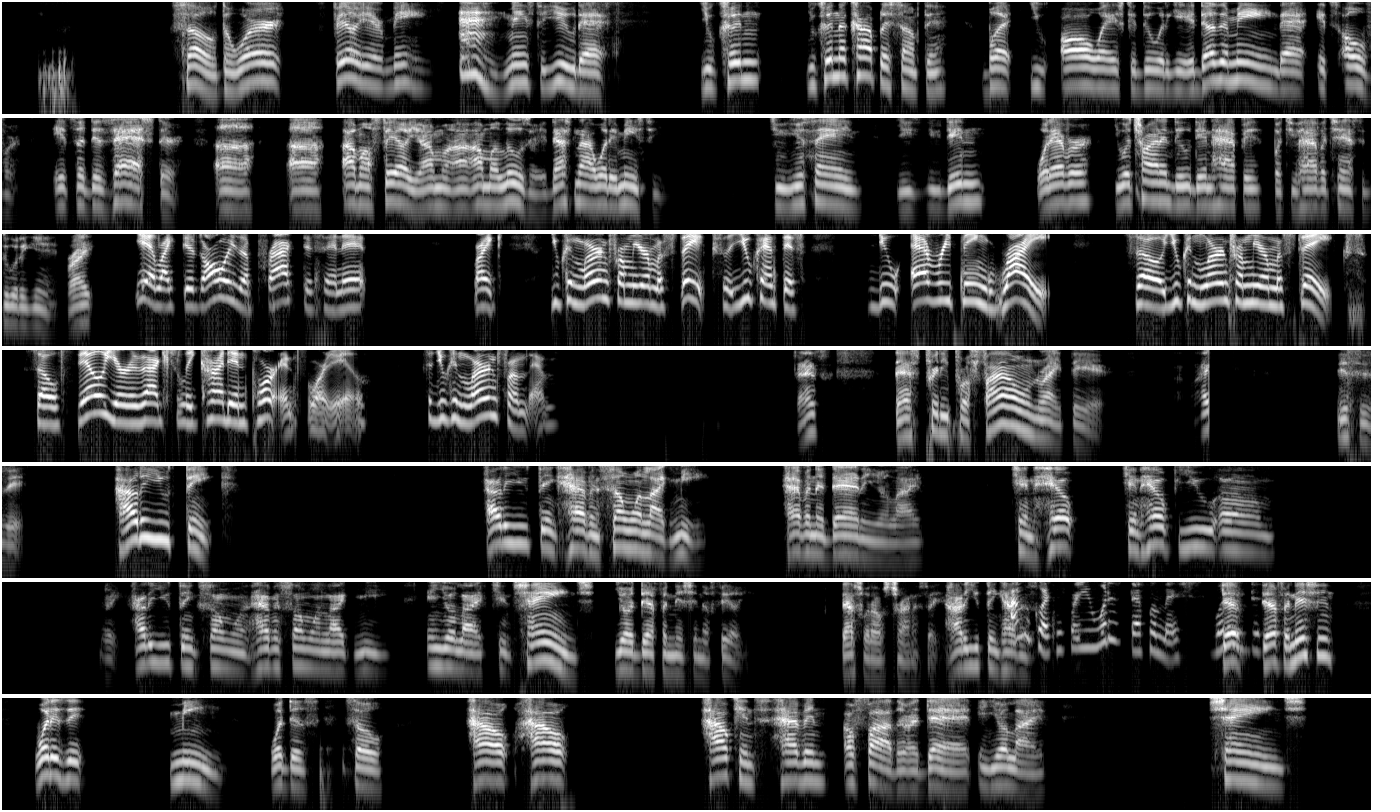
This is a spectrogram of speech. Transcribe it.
so the word failure means means to you that you couldn't you couldn't accomplish something, but you always could do it again. It doesn't mean that it's over. It's a disaster. Uh uh I'm a failure. I'm a I'm a loser. That's not what it means to you. You you're saying you you didn't whatever you were trying to do didn't happen, but you have a chance to do it again, right? Yeah, like there's always a practice in it. Like you can learn from your mistakes. So you can't just do everything right. So you can learn from your mistakes. So failure is actually kind of important for you because you can learn from them. That's that's pretty profound right there. I like this is it. How do you think? How do you think having someone like me having a dad in your life can help can help you um Right. How do you think someone having someone like me in your life can change your definition of failure? That's what I was trying to say. How do you think having I have a question for you. What is definition? What de- is de- definition? What does it mean? What does so how how how can having a father, a dad in your life change?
